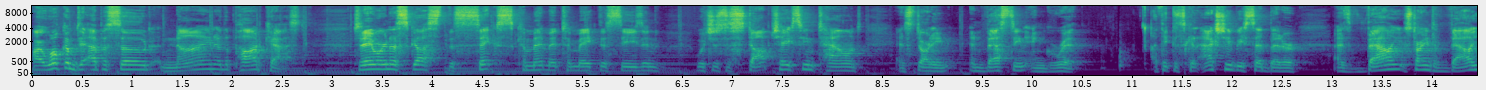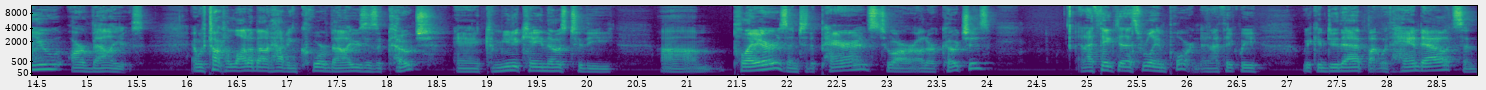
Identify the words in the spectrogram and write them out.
All right, welcome to episode nine of the podcast. Today we're going to discuss the sixth commitment to make this season, which is to stop chasing talent and starting investing in grit. I think this can actually be said better as value, starting to value our values. And we've talked a lot about having core values as a coach and communicating those to the um, players and to the parents, to our other coaches. And I think that that's really important. And I think we we can do that, but with handouts and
